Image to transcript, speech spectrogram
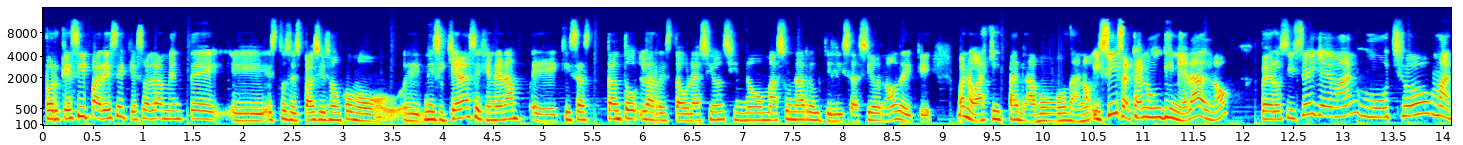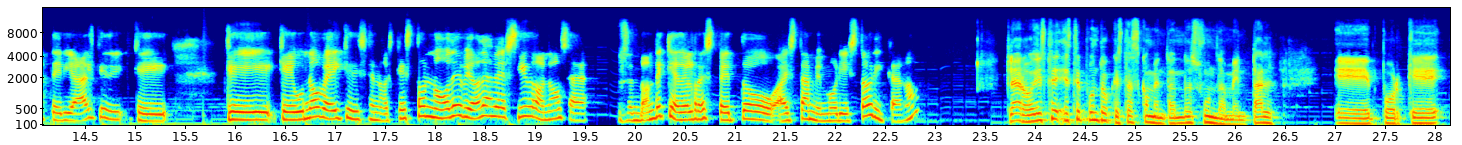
porque sí parece que solamente eh, estos espacios son como, eh, ni siquiera se generan eh, quizás tanto la restauración, sino más una reutilización, ¿no? De que, bueno, aquí para la boda, ¿no? Y sí, sacan un dineral, ¿no? Pero sí se llevan mucho material que, que, que, que uno ve y que dice, no, es que esto no debió de haber sido, ¿no? O sea, pues en dónde quedó el respeto a esta memoria histórica, ¿no? Claro, este, este punto que estás comentando es fundamental, porque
